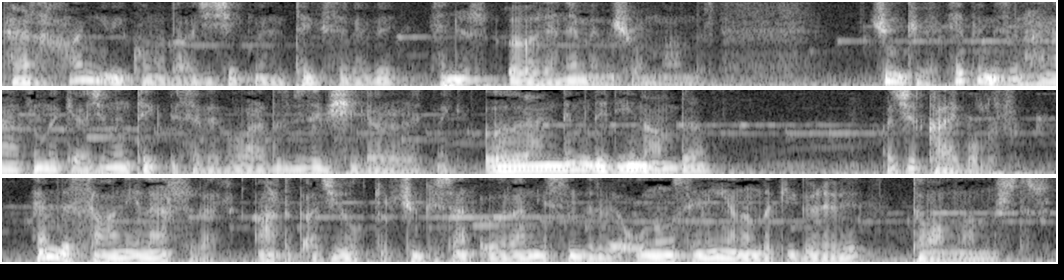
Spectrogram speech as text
Herhangi bir konuda acı çekmenin tek sebebi henüz öğrenememiş olmandır. Çünkü hepimizin hayatındaki acının tek bir sebebi vardır bize bir şeyler öğretmek. Öğrendim dediğin anda acı kaybolur. Hem de saniyeler sürer. Artık acı yoktur. Çünkü sen öğrenmişsindir ve onun senin yanındaki görevi tamamlanmıştır.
